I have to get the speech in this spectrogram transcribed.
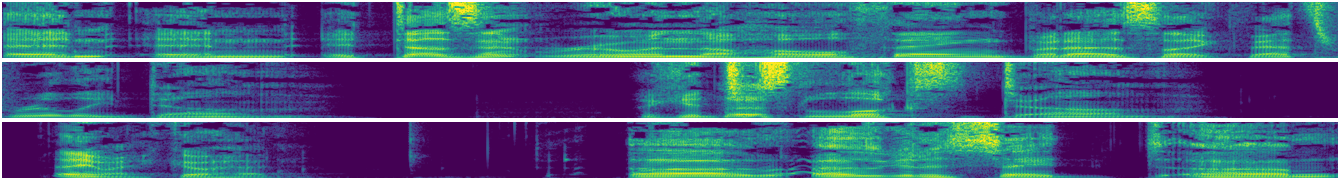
And, and it doesn't ruin the whole thing, but I was like, that's really dumb. Like it just looks dumb. Anyway, go ahead. Uh, I was gonna say, um,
